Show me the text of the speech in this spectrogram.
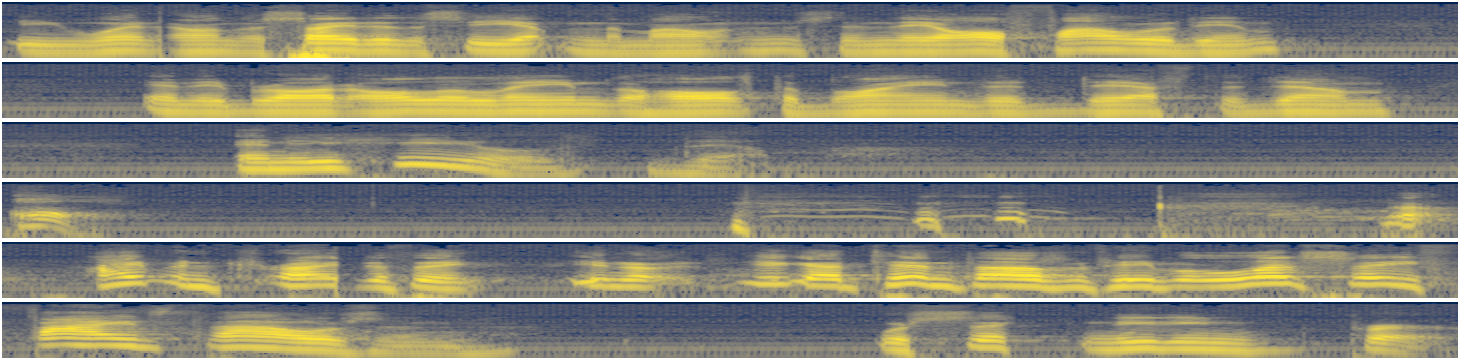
He went on the side of the sea up in the mountains, and they all followed him. And they brought all the lame, the halt, the blind, the deaf, the dumb, and he healed them. All. I've been trying to think you know, you got 10,000 people. Let's say 5,000 were sick, needing prayer.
